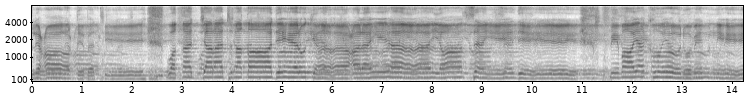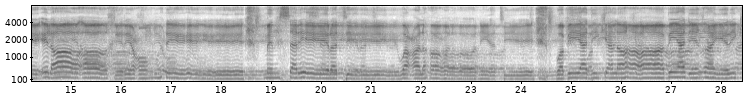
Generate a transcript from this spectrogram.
لعاقبتي. وقد جرت مقاديرك علي يا سيدي. فيما يكون مني إلى آخر عمري من سريرتي. وعلانيتي وبيدك لا بيد غيرك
